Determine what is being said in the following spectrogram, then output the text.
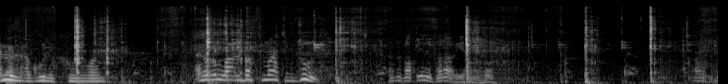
عمي معقول يكون هون أنا والله على البصمات بجوز. هذا بعطيني فراغ يعني. هو عارف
